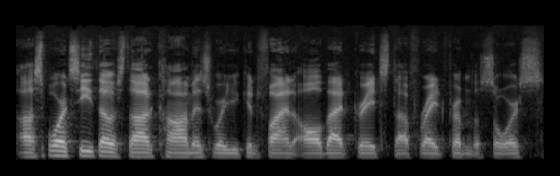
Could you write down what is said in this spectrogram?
uh, sportsethos.com is where you can find all that great stuff right from the source.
